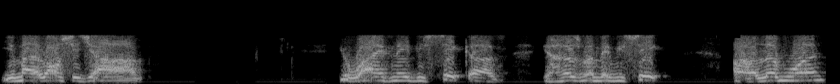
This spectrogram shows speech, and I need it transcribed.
You might have lost your job. Your wife may be sick, uh, Your husband may be sick or a loved one,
